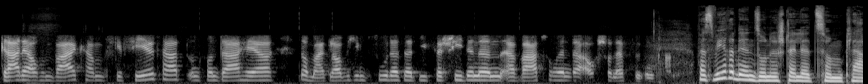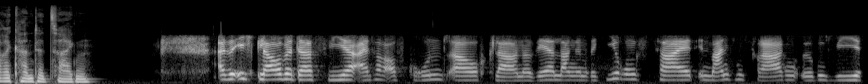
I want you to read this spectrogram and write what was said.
gerade auch im Wahlkampf gefehlt hat. Und von daher, nochmal, glaube ich ihm zu, dass er die verschiedenen Erwartungen da auch schon erfüllen kann. Was wäre denn so eine Stelle zum klare Kante zeigen? Also ich glaube, dass wir einfach aufgrund auch klar einer sehr langen Regierungszeit in manchen Fragen irgendwie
